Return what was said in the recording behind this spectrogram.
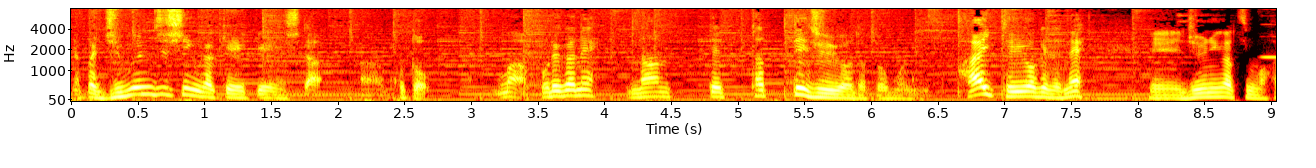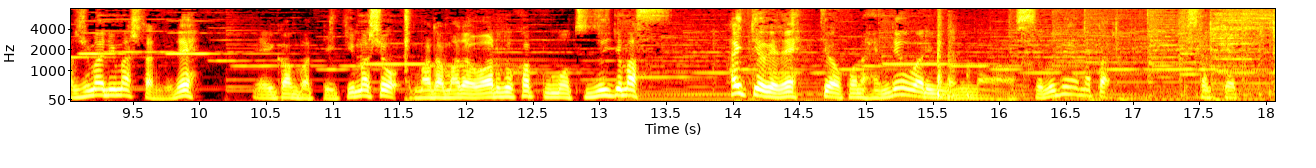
やっぱり自分自身が経験したこと。まあこれがね、なんてたって重要だと思います。はい、というわけでね、え12月も始まりましたんでね、頑張っていきましょう。まだまだワールドカップも続いてます。はい、というわけで、今日はこの辺で終わりになります。それではまた。したっけ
